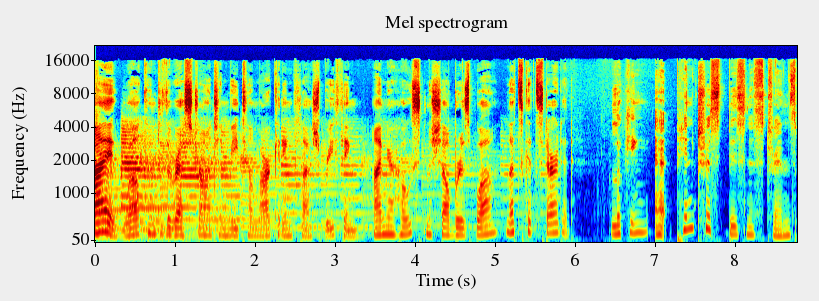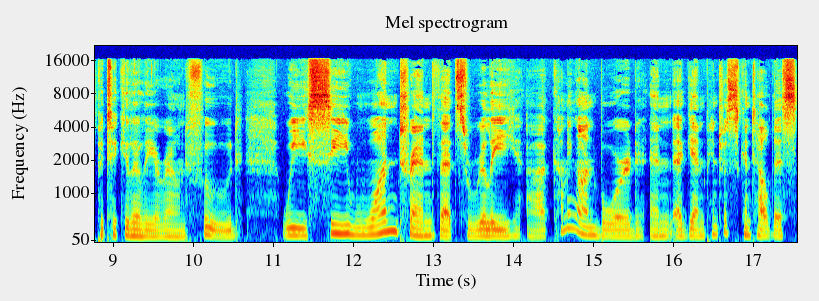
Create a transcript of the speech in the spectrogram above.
Hi, welcome to the Restaurant and Retail Marketing Flash Briefing. I'm your host, Michelle Brisbois. Let's get started. Looking at Pinterest business trends, particularly around food, we see one trend that's really uh, coming on board. And again, Pinterest can tell this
